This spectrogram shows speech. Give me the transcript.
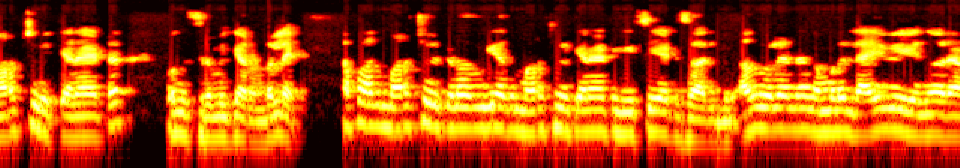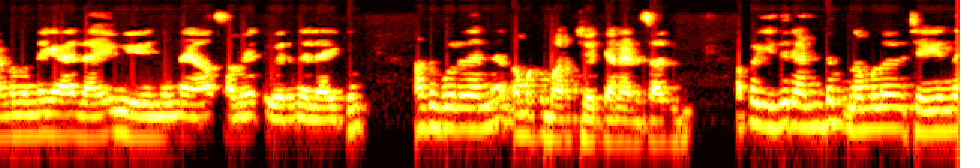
മറച്ചു വെക്കാനായിട്ട് ഒന്ന് ശ്രമിക്കാറുണ്ട് അല്ലേ? അപ്പോൾ അത് മറച്ചു വെക്കണമെങ്കിൽ അത് മറച്ചു വെക്കാനായിട്ട് ഈസി ആയിട്ട് സാധിക്കും. അതുപോലെ തന്നെ നമ്മൾ ലൈവ് ചെയ്യുന്നവരാണെന്നുണ്ടെങ്കിൽ ആ ലൈവ് ചെയ്യുന്ന ആ സമയത്ത് വരുന്ന ലൈക്കും അതുപോലെ തന്നെ നമുക്ക് മറച്ചു വെക്കാനായിട്ട് സാധിക്കും. അപ്പോൾ ഇത് രണ്ടും നമ്മൾ ചെയ്യുന്ന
